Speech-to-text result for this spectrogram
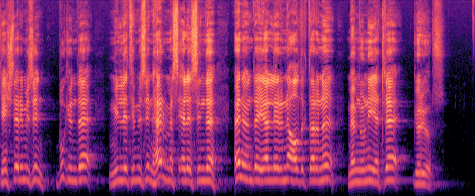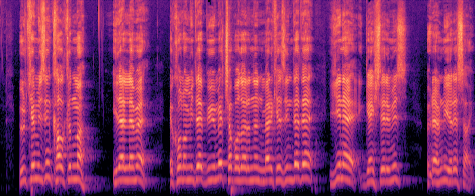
gençlerimizin bugün de milletimizin her meselesinde en önde yerlerini aldıklarını memnuniyetle görüyoruz. Ülkemizin kalkınma, ilerleme, ekonomide büyüme çabalarının merkezinde de yine gençlerimiz önemli yere sahip.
